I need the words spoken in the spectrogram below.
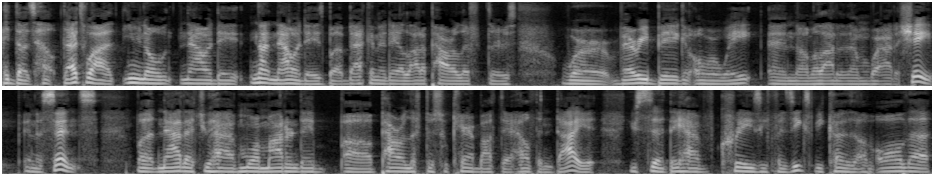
it does help. That's why, you know, nowadays, not nowadays, but back in the day, a lot of powerlifters were very big and overweight, and um, a lot of them were out of shape in a sense. But now that you have more modern day uh, powerlifters who care about their health and diet, you see that they have crazy physiques because of all the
